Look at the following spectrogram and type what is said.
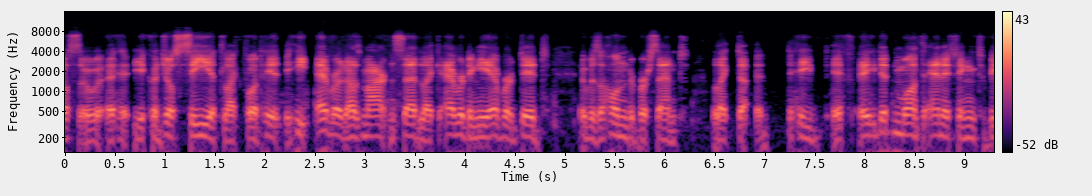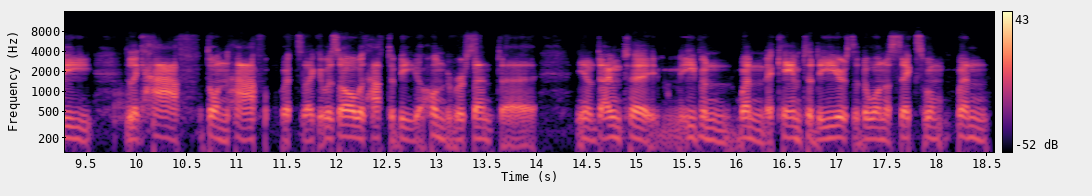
just uh, you could just see it like but he, he ever as martin said like everything he ever did it was a hundred percent like that he if he didn't want anything to be like half done half with like it was always had to be a hundred percent uh you know down to even when it came to the years of the 106 when when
